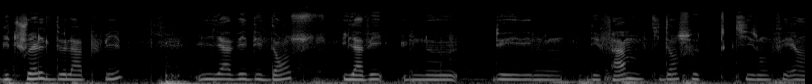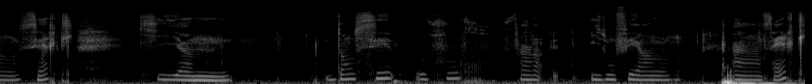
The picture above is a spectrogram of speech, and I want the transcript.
rituel de la pluie. Il y avait des danses, il y avait une, des, des femmes qui dansent, qui ont fait un cercle, qui euh, dansaient autour, enfin, ils ont fait un, un cercle,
